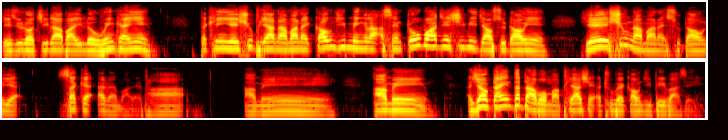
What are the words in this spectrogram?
ယေရှုတော်ကြီးလာပါ၏လို့ဝန်ခံရင်သခင်ယေရှုဖခင်နာမ၌ကောင်းကြီးမင်္ဂလာအစဉ်တိုးပွားခြင်းရှိမိကြောင်းဆုတောင်းရင်ယေရှုနာမ၌ဆုတောင်းလျက်စက္ကပ်အံ့ပါတယ်ဖာအာမင်အာမင် အရောက်တိုင်းသက်တာပေါ်မှာဖခင်ရှင်အထူးပဲကောင်းကြီးပေးပါစေ။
